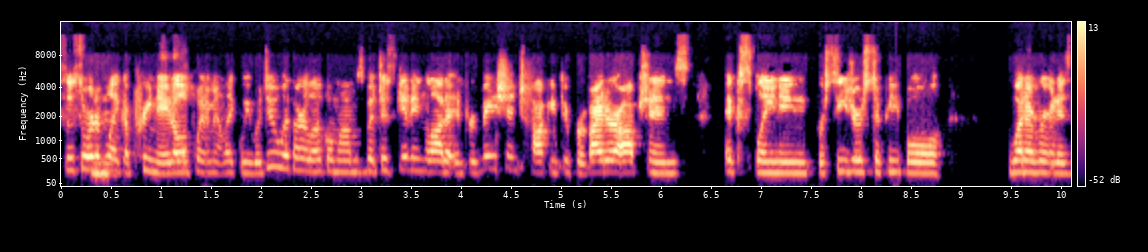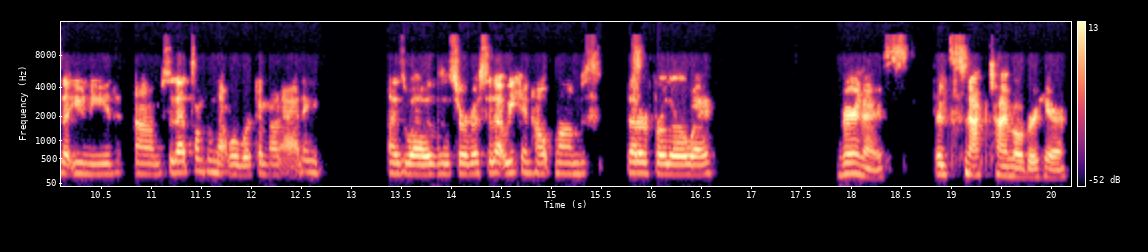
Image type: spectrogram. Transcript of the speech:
so sort of mm-hmm. like a prenatal appointment like we would do with our local moms but just giving a lot of information talking through provider options explaining procedures to people whatever it is that you need. Um, so that's something that we're working on adding as well as a service so that we can help moms that are further away. Very nice. It's snack time over here.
